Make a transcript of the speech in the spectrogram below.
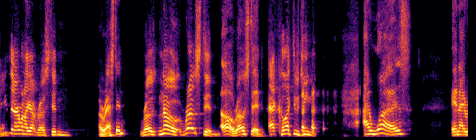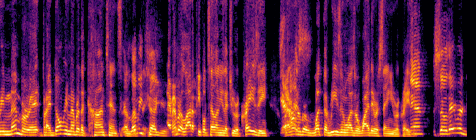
side. you there when I got roasted? Arrested? Roast? No, roasted Oh, roasted. at Collective Genius. I was, and I remember it, but I don't remember the contents of. Let me thing. tell you, I remember a lot of people telling you that you were crazy, but I don't remember what the reason was or why they were saying you were crazy. man. So they were.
